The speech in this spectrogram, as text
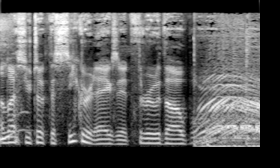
unless you took the secret exit through the world.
